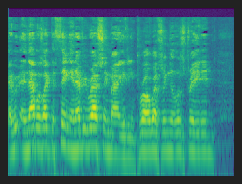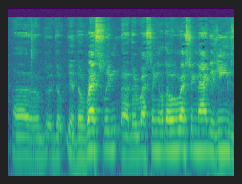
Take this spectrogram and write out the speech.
And that was like the thing in every wrestling magazine, Pro Wrestling Illustrated, uh, the, the, the wrestling, uh, the wrestling, the wrestling magazines.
